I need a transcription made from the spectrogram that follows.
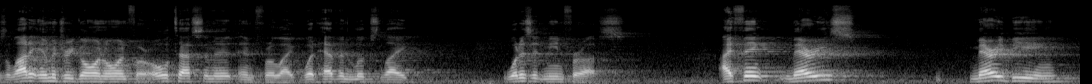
There's a lot of imagery going on for Old Testament and for like what heaven looks like. What does it mean for us? I think Mary's Mary being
